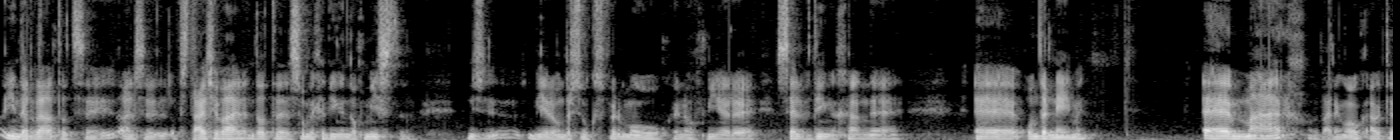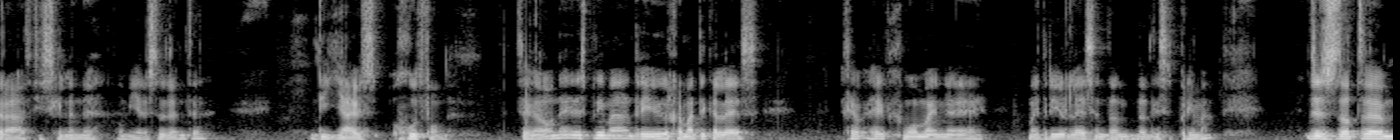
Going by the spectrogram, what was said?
inderdaad, dat ze, als ze op stage waren, dat eh, sommige dingen nog misten. Dus eh, meer onderzoeksvermogen of meer eh, zelf dingen gaan eh, eh, ondernemen. Eh, maar er waren ook uiteraard verschillende of meer studenten die juist goed vonden. Zeggen, oh nee, dat is prima, drie uur grammatica les. Ge- Geef gewoon mijn, eh, mijn drie uur les en dan dat is het prima. Dus dat, ehm,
